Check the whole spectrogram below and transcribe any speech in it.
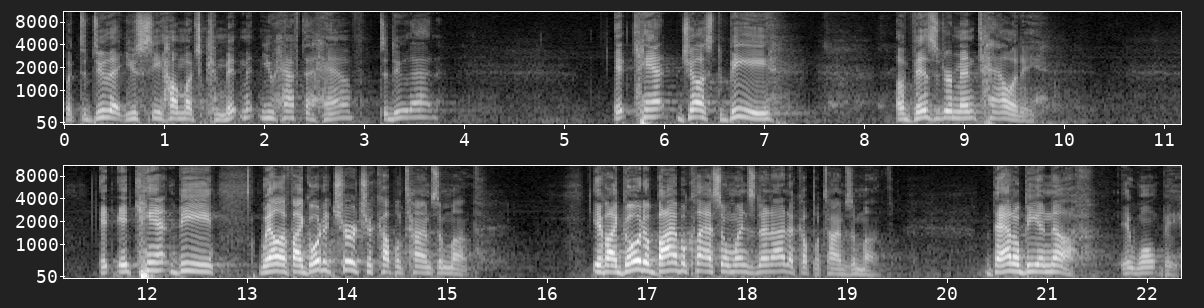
But to do that, you see how much commitment you have to have to do that? It can't just be a visitor mentality. It, it can't be, well, if I go to church a couple times a month, if I go to Bible class on Wednesday night a couple times a month, that'll be enough. It won't be.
